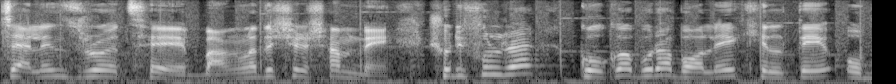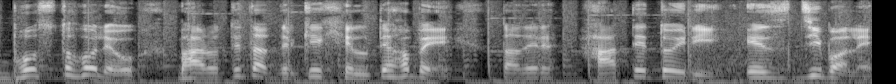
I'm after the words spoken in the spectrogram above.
চ্যালেঞ্জ রয়েছে বাংলাদেশের সামনে। শরীফুলরা কোকাবুরা বলে খেলতে অভ্যস্ত হলেও ভারতে তাদেরকে খেলতে হবে, তাদের হাতে তৈরি এসজি বলে।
